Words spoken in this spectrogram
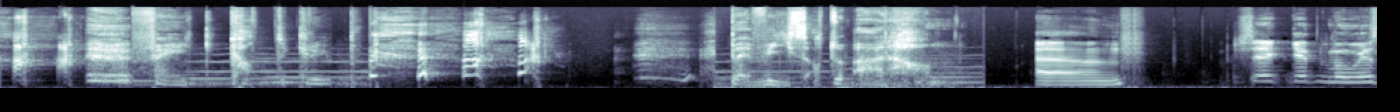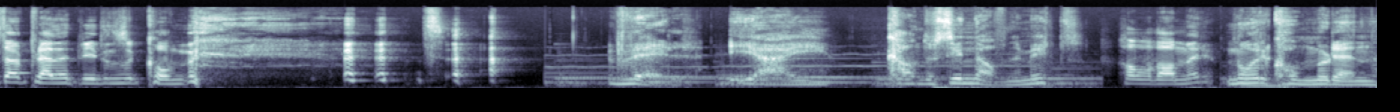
Fake kattekryp. Bevis at du er han. Um, sjekk ut Movistar Planet-videoen som kommer. ut. Vel, jeg Kan du si navnet mitt? Halla, damer. Når kommer den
